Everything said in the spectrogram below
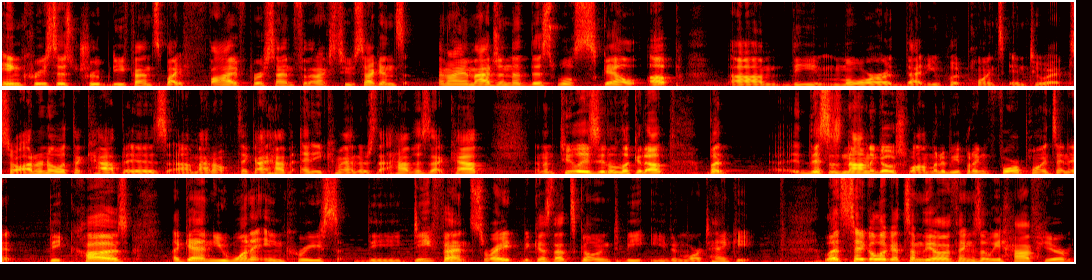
increases troop defense by 5% for the next two seconds and I imagine that this will scale up um, the more that you put points into it. So I don't know what the cap is. Um, I don't think I have any commanders that have this at cap and I'm too lazy to look it up but this is non-negotiable. I'm going to be putting four points in it because again you want to increase the defense right? Because that's going to be even more tanky. Let's take a look at some of the other things that we have here.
